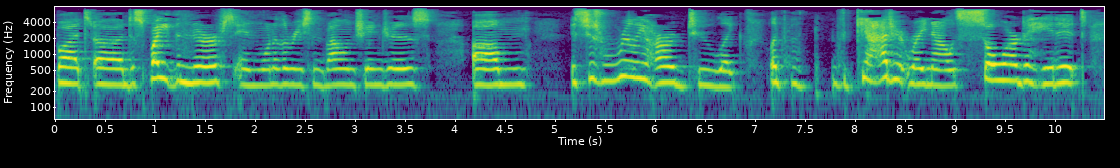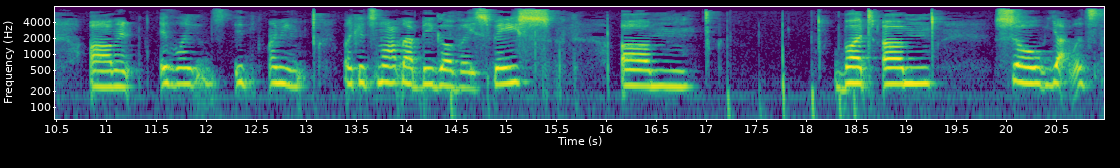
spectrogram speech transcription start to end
But uh, despite the nerfs and one of the recent balance changes, um, it's just really hard to like like the, the gadget right now is so hard to hit it. Um, it, it like it I mean like it's not that big of a space. Um, but um, so yeah, it's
